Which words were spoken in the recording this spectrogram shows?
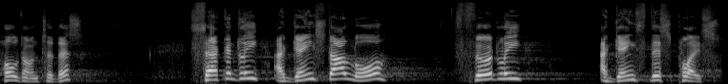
Hold on to this. Secondly, against our law. Thirdly, against this place.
